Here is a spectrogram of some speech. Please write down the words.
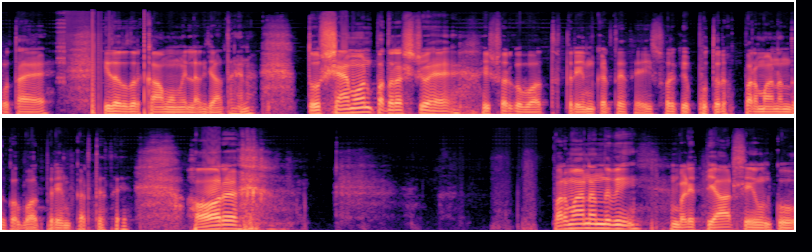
होता है इधर उधर कामों में लग जाता है ना। तो शैमोन पतरस जो है, ईश्वर को बहुत प्रेम करते थे, ईश्वर के पुत्र परमानंद को बहुत प्रेम करते थे। और परमानंद भी बड़े प्यार से उनको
